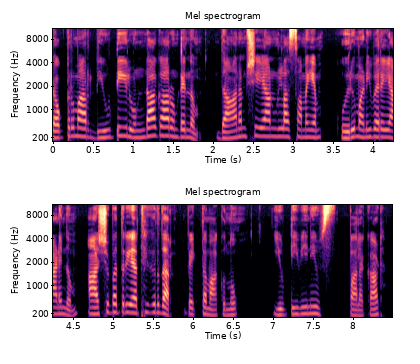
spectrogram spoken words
ഡോക്ടർമാർ ഡ്യൂട്ടിയിൽ ഉണ്ടാകാറുണ്ടെന്നും ദാനം ചെയ്യാനുള്ള സമയം ഒരു മണിവരെയാണെന്നും ആശുപത്രി അധികൃതർ വ്യക്തമാക്കുന്നു. U T V news Palakkad.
